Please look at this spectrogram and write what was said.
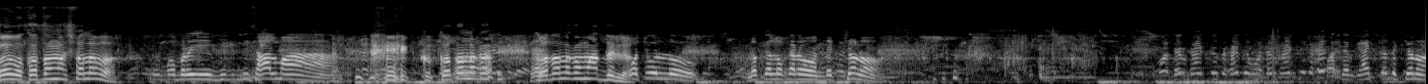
কইব কত মাছ ফেলাবো বাবারে বিশাল মাছ। কত লোক কত লোক মাছ ধরলো? প্রচুর লোক। লোকে লোকারণ দেখছ না? দেখছ না?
